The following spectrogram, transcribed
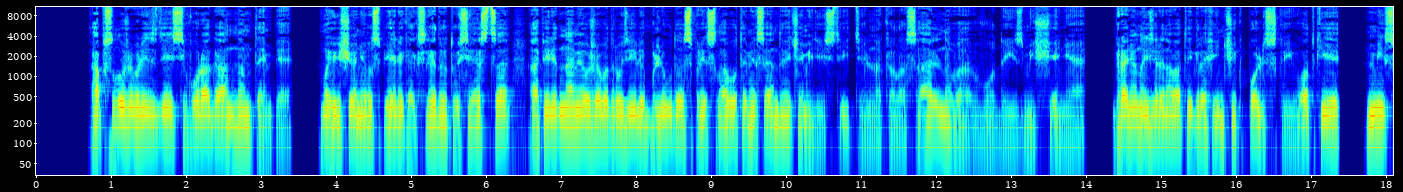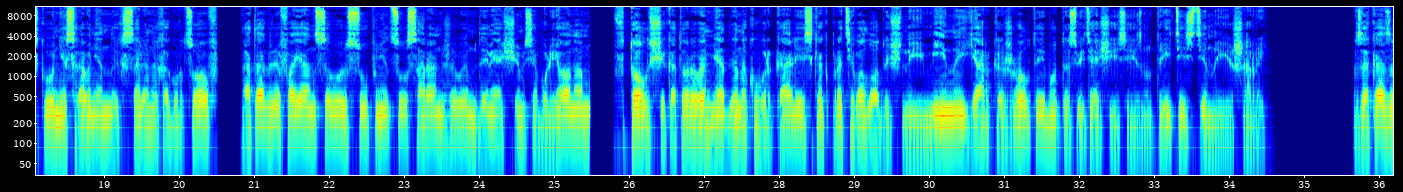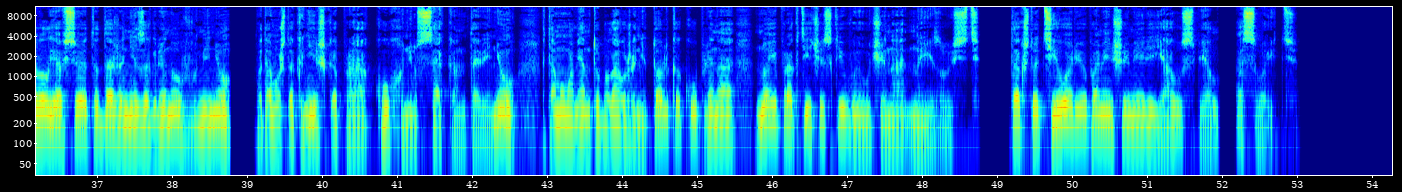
Обслуживали здесь в ураганном темпе. Мы еще не успели как следует усесться, а перед нами уже водрузили блюдо с пресловутыми сэндвичами действительно колоссального водоизмещения. Граненый зеленоватый графинчик польской водки, миску несравненных соленых огурцов, а также фаянсовую супницу с оранжевым дымящимся бульоном, в толще которого медленно кувыркались, как противолодочные мины, ярко-желтые, будто светящиеся изнутри тестяные шары. Заказывал я все это, даже не заглянув в меню, потому что книжка про кухню Секонд-авеню к тому моменту была уже не только куплена, но и практически выучена наизусть. Так что теорию, по меньшей мере, я успел освоить.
